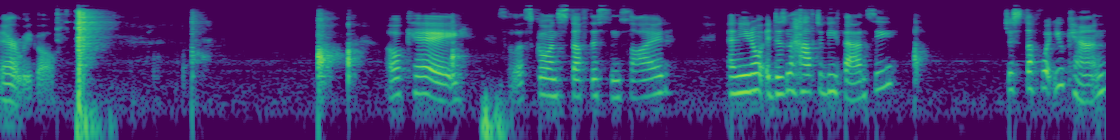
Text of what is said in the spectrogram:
There we go. Okay, so let's go and stuff this inside. And you know, it doesn't have to be fancy. Just stuff what you can.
